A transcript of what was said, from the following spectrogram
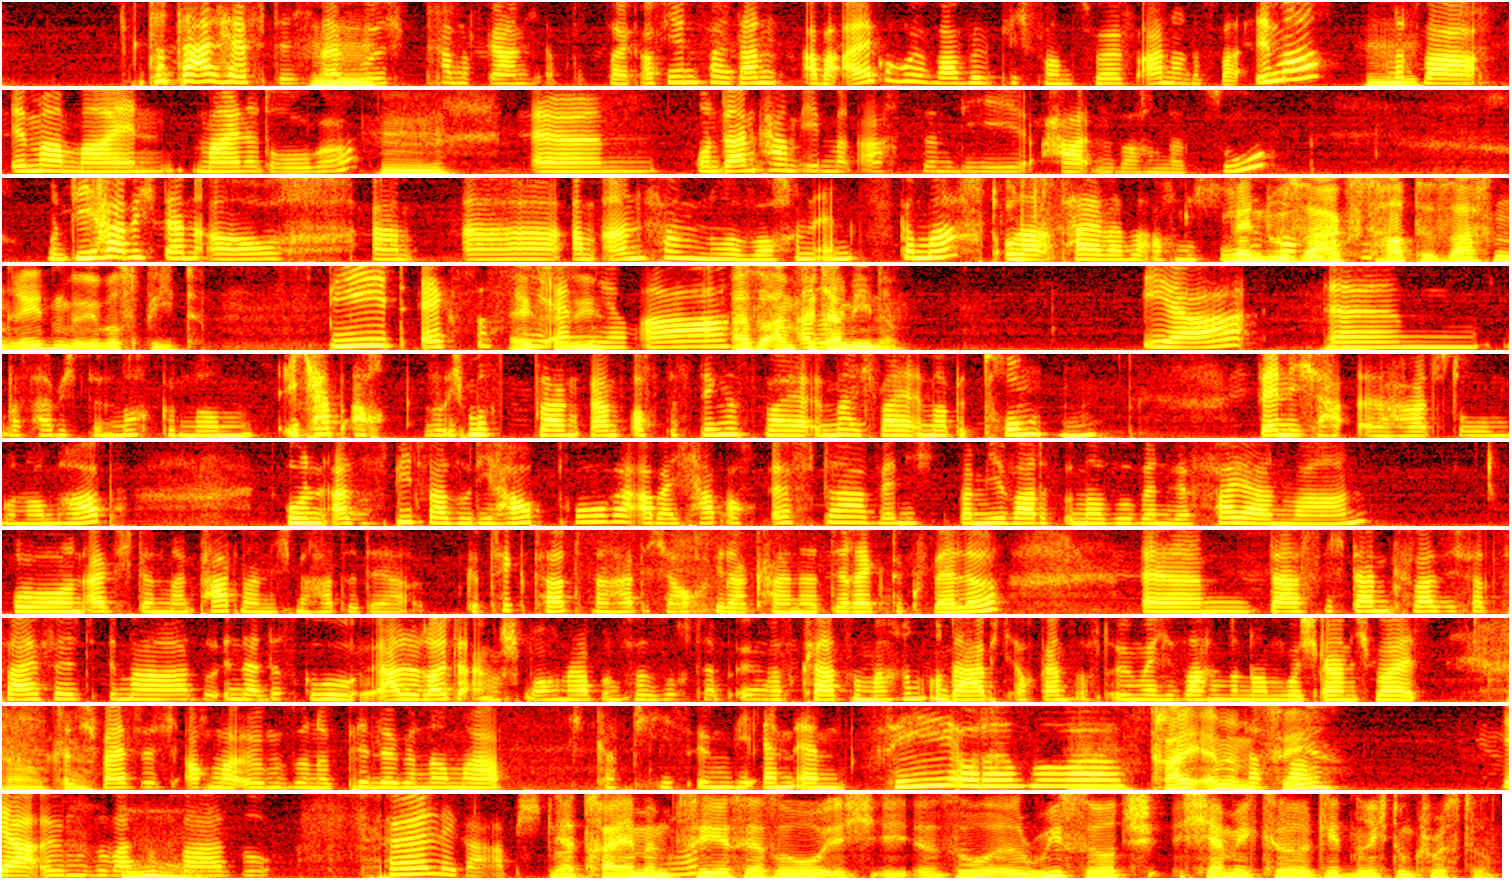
Total heftig. Mhm. Also ich kann das gar nicht ab, das Zeug. Auf jeden Fall dann, aber Alkohol war wirklich von zwölf an und das war immer, mhm. und das war immer mein, meine Droge. Mhm. Ähm, und dann kamen eben mit 18 die harten Sachen dazu. Und die habe ich dann auch ähm, äh, am Anfang nur Wochenends gemacht oder teilweise auch nicht jedes Wenn du Wochenende. sagst harte Sachen, reden wir über Speed. Speed, Ecstasy, Ecstasy? MDMA. Also Amphetamine. Also, ja, Mhm. Ähm, was habe ich denn noch genommen? Ich habe auch, also ich muss sagen, ganz oft, das Ding ist, war ja immer, ich war ja immer betrunken, wenn ich äh, Hartdrogen genommen habe. Und also Speed war so die Hauptdroge, aber ich habe auch öfter, wenn ich, bei mir war das immer so, wenn wir feiern waren und als ich dann meinen Partner nicht mehr hatte, der getickt hat, dann hatte ich ja auch wieder keine direkte Quelle ähm, dass ich dann quasi verzweifelt immer so in der Disco alle Leute angesprochen habe und versucht habe, irgendwas klarzumachen. Und da habe ich auch ganz oft irgendwelche Sachen genommen, wo ich gar nicht weiß. Ah, okay. Also ich weiß, dass ich auch mal irgend so eine Pille genommen habe. Ich glaube, die hieß irgendwie MMC oder sowas. 3 hm. MMC? War, ja, irgend sowas. Uh. Das war so völliger Abstand. Ja, 3 MMC ist ja so, ich, so äh, Research Chemical geht in Richtung Crystal.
